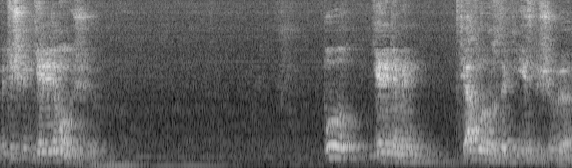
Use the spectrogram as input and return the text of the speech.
müthiş bir gerilim oluşuyor. Bu gerilimin tiyatromuzdaki iz düşümü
